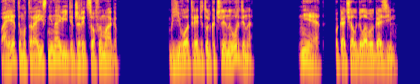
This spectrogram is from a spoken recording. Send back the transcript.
Поэтому Тараис ненавидит жрецов и магов. В его отряде только члены ордена? Нет, покачал головой Газим.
